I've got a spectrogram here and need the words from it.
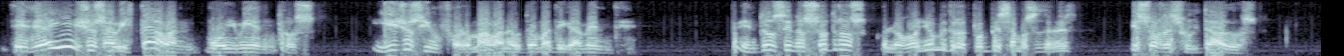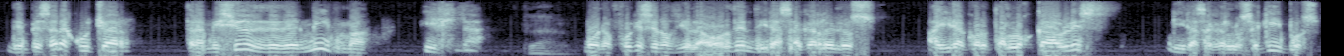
desde ahí ellos avistaban movimientos y ellos informaban automáticamente. Entonces nosotros con los goniómetros después empezamos a tener esos resultados, de empezar a escuchar transmisiones desde la misma isla. Bueno, fue que se nos dio la orden de ir a sacarle los, a ir a cortar los cables, ir a sacar los equipos.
